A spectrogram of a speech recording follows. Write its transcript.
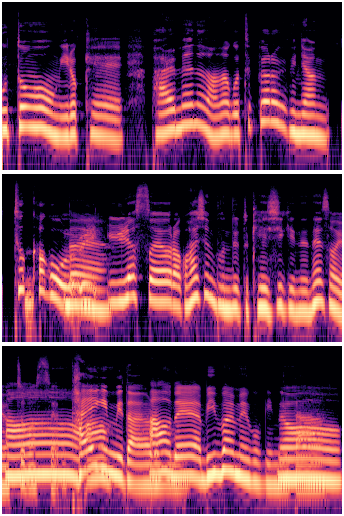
보통 이렇게 발매는 안 하고 특별하게 그냥 툭 하고 네. 일렸어요 라고 하신 분들도 계시기는 해서 여쭤봤어요. 아, 다행입니다, 아, 여러분. 아, 네. 미발매곡입니다. 어.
